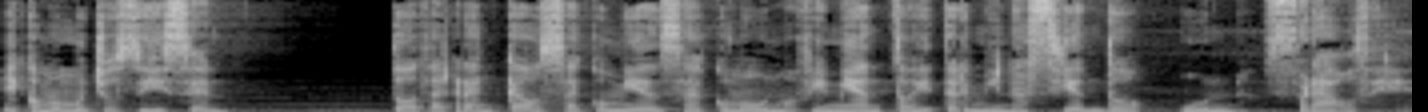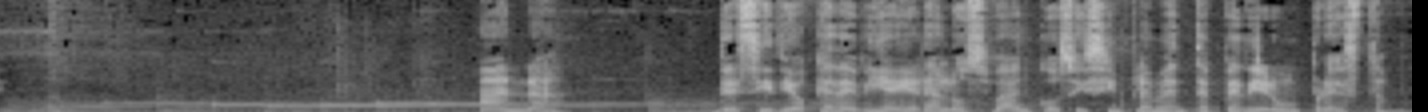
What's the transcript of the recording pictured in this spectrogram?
Y como muchos dicen, toda gran causa comienza como un movimiento y termina siendo un fraude. Ana decidió que debía ir a los bancos y simplemente pedir un préstamo.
